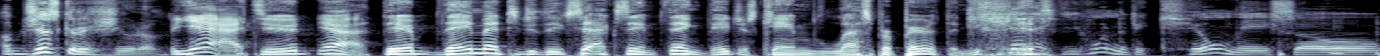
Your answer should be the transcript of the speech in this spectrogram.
I'm just gonna shoot him. yeah, dude, yeah. They they meant to do the exact same thing. They just came less prepared than you Yeah, did. you wanted to kill me, so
